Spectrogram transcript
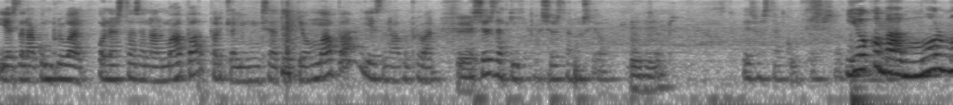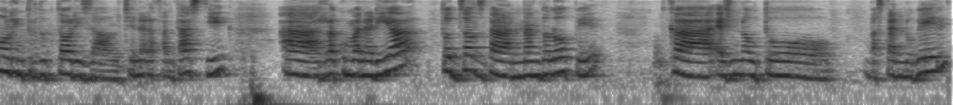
I has d'anar comprovant on estàs en el mapa, perquè a l'inici de tot hi ha un mapa i has d'anar comprovant. Sí. Això és d'aquí, això és de no sé on. Mhm. És bastant confós. Jo, com a molt, molt introductoris al gènere fantàstic, eh, recomanaria tots els de Nando Lope, que és un autor bastant novell,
